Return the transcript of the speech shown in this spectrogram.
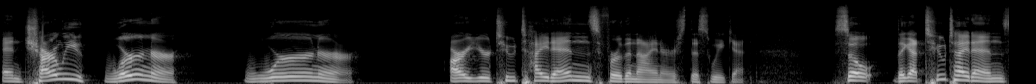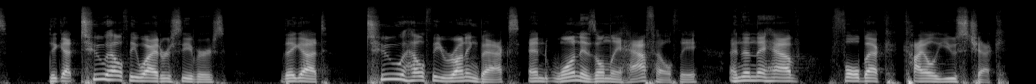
and Charlie Woerner. Woerner are your two tight ends for the Niners this weekend. So they got two tight ends, they got two healthy wide receivers, they got two healthy running backs, and one is only half healthy, and then they have fullback Kyle Juszczyk.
